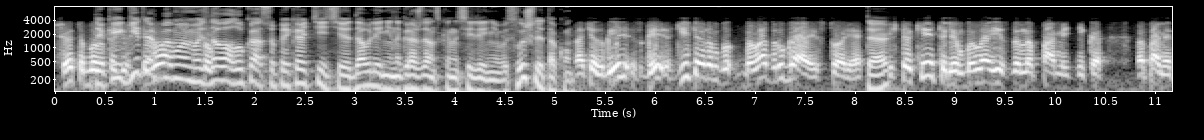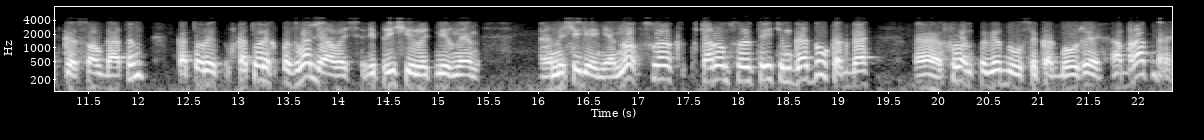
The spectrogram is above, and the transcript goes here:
все это было так и Гитлер, по-моему, издавал указ, что прекратить давление на гражданское население. Вы слышали о таком? Значит, с Гитлером была другая история. Так. Еще Кейтелем была издана памятника, памятка солдатам, которые, в которых позволялось репрессировать мирное э, население. Но в 1942-1943 году, когда э, фронт повернулся как бы уже обратно,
